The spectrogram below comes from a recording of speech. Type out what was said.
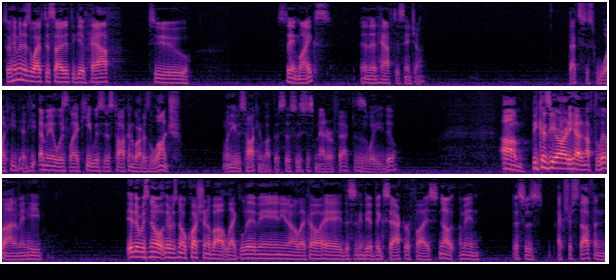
So him and his wife decided to give half to St. Mike's and then half to St. John. That's just what he did. He, I mean, it was like he was just talking about his lunch when he was talking about this. This is just matter of fact. This is what you do. Um, because he already had enough to live on. I mean, he there was no there was no question about like living. You know, like oh hey, this is going to be a big sacrifice. No, I mean, this was extra stuff, and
